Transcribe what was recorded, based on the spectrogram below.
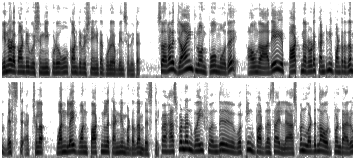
என்னோட கான்ட்ரிபியூஷன் நீ கொடு உன் கான்ட்ரிபியூஷன் என்கிட்ட கொடு அப்படின்னு சொல்லிட்டு. ஸோ அதனால் ஜாயிண்ட் லோன் போகும்போது அவங்க அதே பார்ட்னரோட கண்டினியூ பண்ணுறது தான் பெஸ்ட் ஆக்சுவலாக ஒன் லைஃப் ஒன் பார்ட்னரில் கண்டினியூ பண்ணுறது தான் பெஸ்ட்டு இப்போ ஹஸ்பண்ட் அண்ட் ஒய்ஃப் வந்து ஒர்க்கிங் பார்ட்னர்ஸாக இல்லை? ஹஸ்பண்ட் மட்டும்தான் ஒர்க் பண்ணுறாரு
